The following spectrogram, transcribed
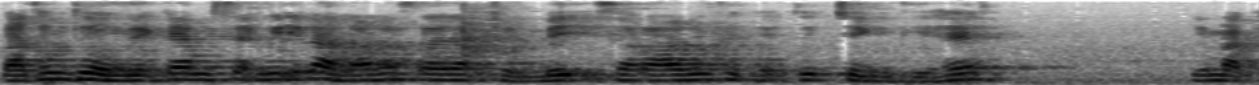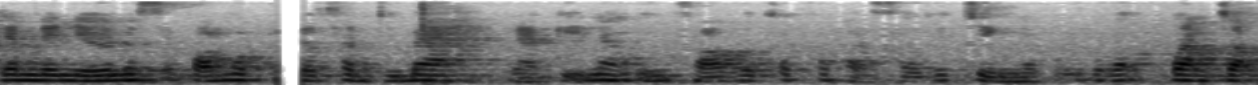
Và thông thường thì các em sẽ nghĩ là nó là giai đoạn chuẩn bị, sau đó đến thực hiện thuyết trình thì hết. Nhưng mà các em nên nhớ nó sẽ có một cái phần thứ ba là kỹ năng ứng phó với các câu hỏi sau thuyết trình. Nó cũng rất quan trọng,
